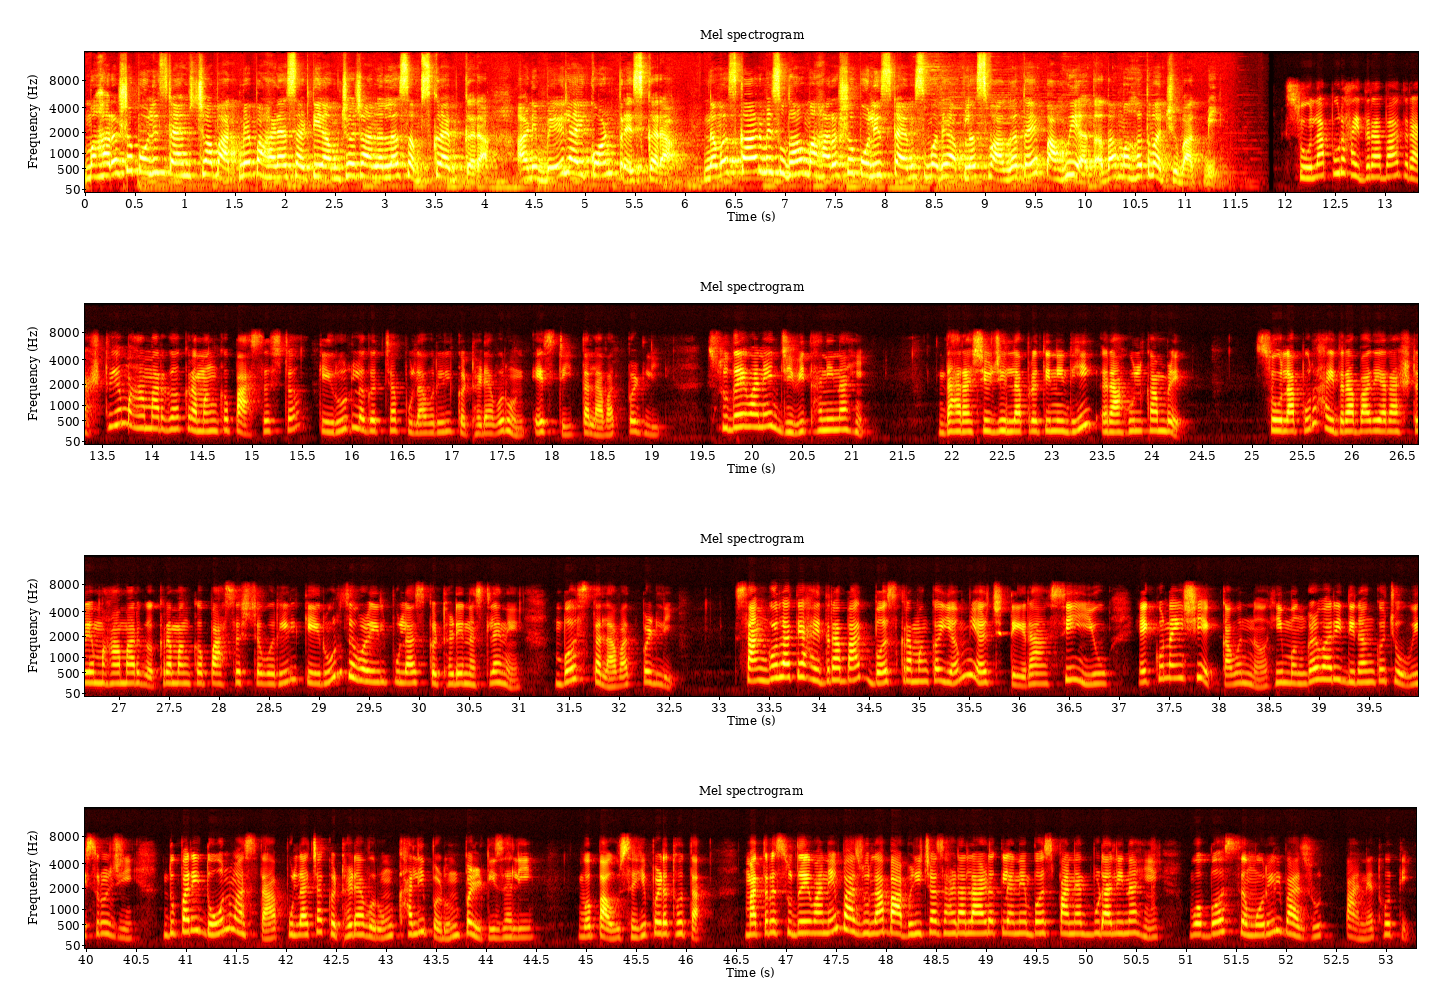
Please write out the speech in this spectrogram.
Maharashtra police टाइम्सच्या बातम्या पाहण्यासाठी आमच्या चॅनलला सबस्क्राईब करा आणि बेल आयकॉन प्रेस करा. नमस्कार मी सुद्धा महाराष्ट्र पोलीस टाइम्समध्ये आपलं स्वागत आहे. पाहूयात आता महत्त्वाची बातमी. सोलापूर हैदराबाद राष्ट्रीय महामार्ग क्रमांक पासष्ट केरूर लगतच्या पुलावरील कठड्यावरून एस टी तलावात पडली. सुदैवाने जीवितहानी नाही. धाराशिव जिल्हा प्रतिनिधी राहुल कांबळे सोलापूर हैदराबाद या राष्ट्रीय महामार्ग क्रमांक पासष्टवरील केरूर जवळील पुलास कठडे नसल्याने बस तलावात पडली. सांगोला ते हैदराबाद बस क्रमांक यम एच तेरा सी यू एकोणऐंशी एक्कावन्न ही मंगळवारी दिनांक चोवीस रोजी दुपारी दोन वाजता पुलाच्या कठड्यावरून खाली पडून पलटी झाली व पाऊसही पडत होता. मात्र सुदैवाने बाजूला बाभळीच्या झाडाला अडकल्याने बस पाण्यात बुडाली नाही व बस समोरील बाजूत पाण्यात होती.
